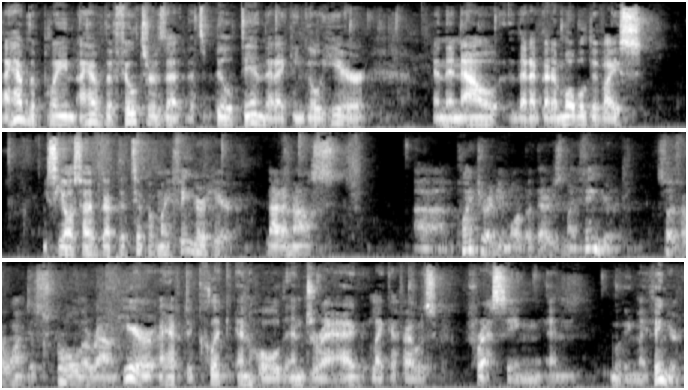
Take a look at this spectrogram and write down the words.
I have the plain, I have the filters that, that's built in that I can go here. And then now that I've got a mobile device, you see also I've got the tip of my finger here. Not a mouse uh, pointer anymore, but there's my finger. So if I want to scroll around here, I have to click and hold and drag like if I was pressing and moving my finger.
